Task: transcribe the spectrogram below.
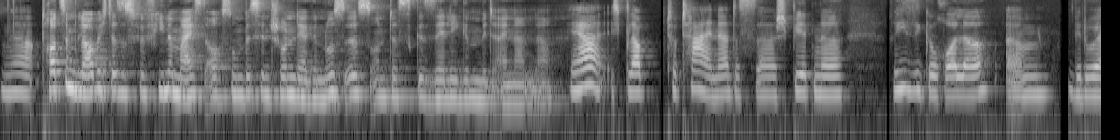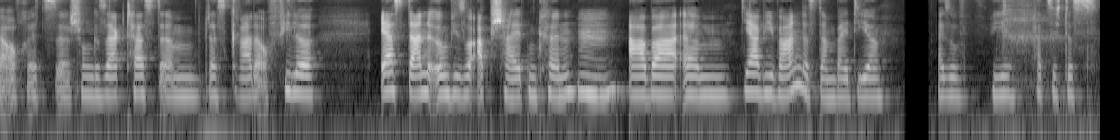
ja. trotzdem glaube ich, dass es für viele meist auch so ein bisschen schon der Genuss ist und das gesellige Miteinander. Ja, ich glaube total. Ne? Das äh, spielt eine riesige Rolle, ähm, wie du ja auch jetzt äh, schon gesagt hast, ähm, dass gerade auch viele erst dann irgendwie so abschalten können. Mhm. Aber ähm, ja, wie war denn das dann bei dir? Also wie hat sich das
